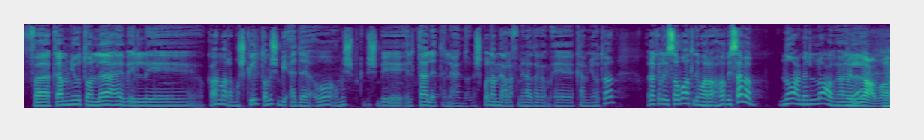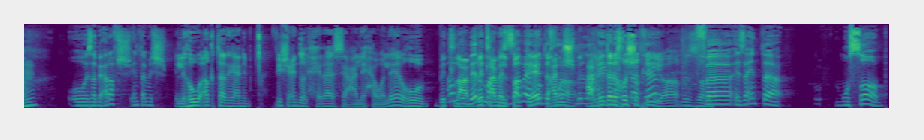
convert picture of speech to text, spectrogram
فكم نيوتن لاعب اللي كان مرة مشكلته مش بأدائه ومش مش بالتالنت اللي عنده. ليش كلنا بنعرف من هذا آه، كام نيوتن. ولكن الإصابات اللي مرقها بسبب نوع من اللعب هذا. من اللعب آه. وإذا بيعرفش أنت مش اللي هو أكتر يعني فيش عنده الحراسة عليه حواليه وهو بيطلع بيطلع من الباكيت على- باللعيبة على بيقدر وبتاكل. فيه آه بالظبط فإذا أنت مصاب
